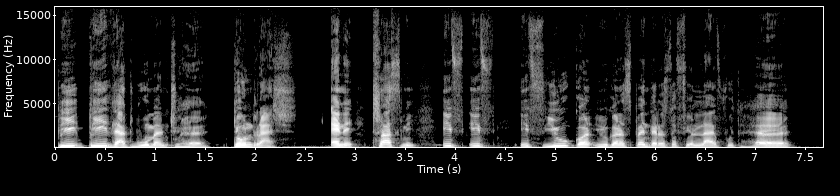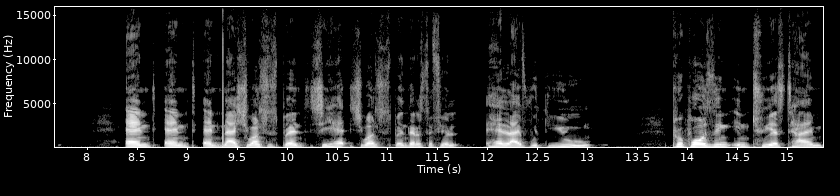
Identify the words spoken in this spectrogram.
be be that woman to her. Don't rush. And uh, trust me, if if if you go, you're gonna spend the rest of your life with her, and and and now she wants to spend she ha- she wants to spend the rest of your her life with you, proposing in two years' time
